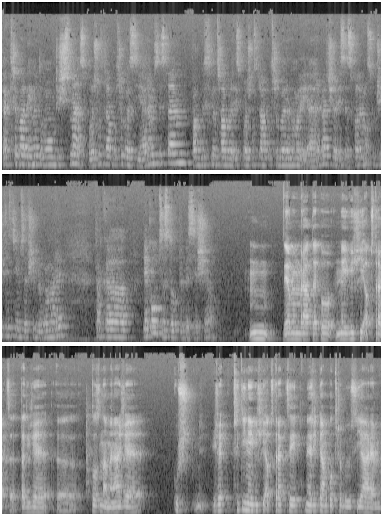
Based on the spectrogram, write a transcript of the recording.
Tak třeba dejme tomu, když jsme společnost, která potřebuje CRM systém, pak bychom třeba byli i společnost, která potřebuje dohromady i ERP, čili i se skladem a s účetnictvím se vším dohromady, tak uh, jakou cestou ty bys šel? Mm, já mám rád jako nejvyšší abstrakce, takže uh, to znamená, že už že při té nejvyšší abstrakci neříkám potřebuju CRM,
